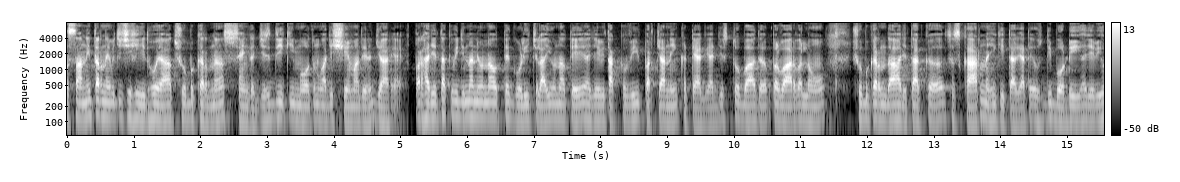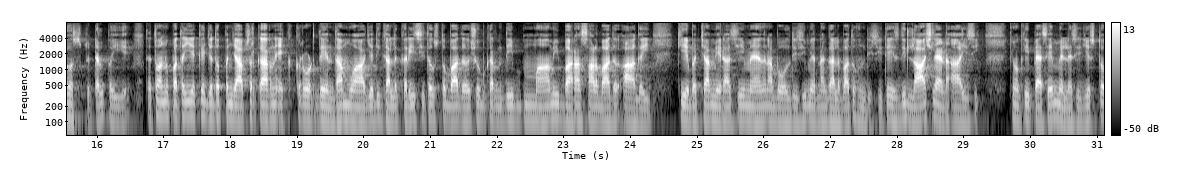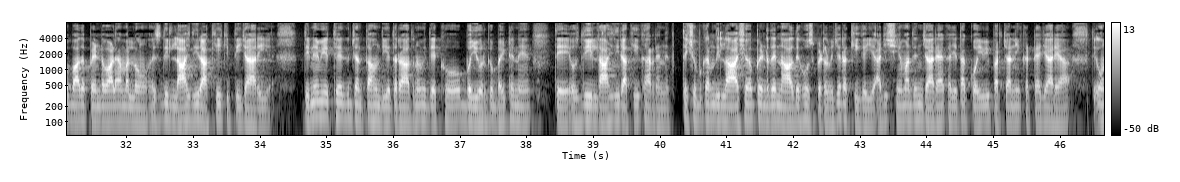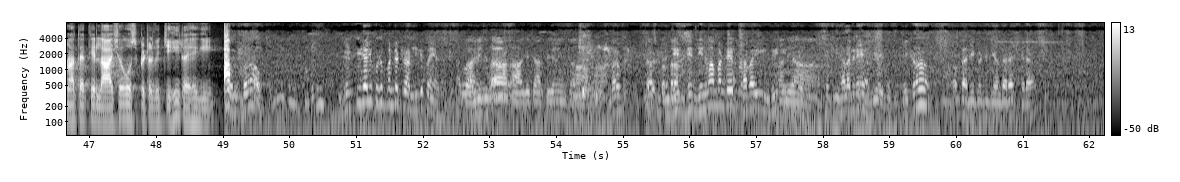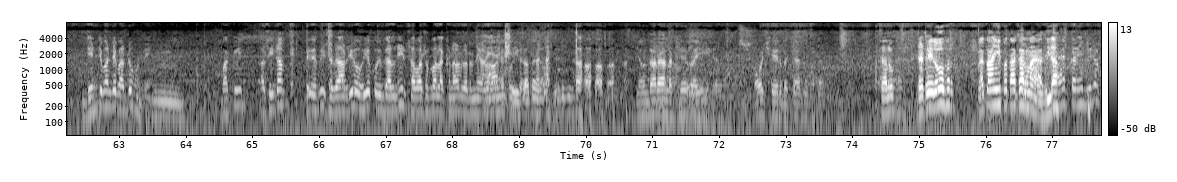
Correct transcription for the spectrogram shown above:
ਕਿਸਾਨੀ ਧਰਨੇ ਵਿੱਚ ਸ਼ਹੀਦ ਹੋਇਆ ਸ਼ੁਭਕਰਨ ਸਿੰਘ, ਜਿਸ ਦੀ ਕੀ ਮੌਤ ਨੂੰ ਅੱਜ 6ਵਾਂ ਦਿਨ ਜਾ ਰਿਹਾ ਹੈ। ਪਰ ਹਜੇ ਤੱਕ ਵੀ ਜਿਨ੍ਹਾਂ ਨੇ ਉਹਨਾਂ ਉੱਤੇ ਗੋਲੀ ਚਲਾਈ, ਉਹਨਾਂ ਉੱਤੇ ਹਜੇ ਵੀ ਤੱਕ ਵੀ ਪਰਚਾ ਨਹੀਂ ਕੱਟਿਆ ਗਿਆ, ਜਿਸ ਤੋਂ ਬਾਅਦ ਪਰਿਵਾਰ ਵੱਲੋਂ ਸ਼ੁਭਕਰਨ ਦਾ ਹਜੇ ਤੱਕ ਸੰਸਕਾਰ ਨਹੀਂ ਕੀਤਾ ਗਿਆ ਤੇ ਉਸ ਦੀ ਬੋਡੀ ਹਜੇ ਵੀ ਹਸਪੀਟਲ ਪਈ ਹੈ। ਤੇ ਤੁਹਾਨੂੰ ਪਤਾ ਹੀ ਹੈ ਕਿ ਜਦੋਂ ਪੰਜਾਬ ਸਰਕਾਰ ਨੇ 1 ਕਰੋੜ ਦੇਣ ਦਾ ਮੁਆਵਜ਼ੇ ਦੀ ਗੱਲ ਕਰੀ ਸੀ, ਤਾਂ ਉਸ ਤੋਂ ਬਾਅਦ ਸ਼ੁਭਕਰਨ ਦੀ ਮਾਂ ਵੀ 12 ਸਾਲ ਬਾਅਦ ਆ ਗਈ ਕਿ ਇਹ ਬੱਚਾ ਮੇਰਾ ਸੀ, ਮੈਂ ਇਹਦੇ ਨਾਲ ਬੋਲਦੀ ਸੀ, ਮੇਰੇ ਨਾਲ ਗੱਲਬਾਤ ਹੁੰਦੀ ਸੀ ਤੇ ਇਸ ਦੀ ਲਾਸ਼ ਲੈਣ ਆਈ ਸੀ। ਕਿਉਂਕਿ ਪੈਸੇ ਮਿਲਨੇ ਸੀ। ਜਿਸ ਤੋਂ ਬਾਅਦ ਪਿੰਡ ਵਾਲਿਆਂ ਵੱਲੋਂ ਇਸ ਦੀ ਲਾਸ਼ ਦੀ ਰਾਖੀ ਕੀਤੀ ਜਾ ਰਹੀ ਹੈ। ਦਿਨੇ ਵੀ ਇੱਥੇ ਜਨਤਾ ਹੁੰਦੀ ਹੈ ਤੇ ਰਾਤ ਨੂੰ ਵੀ ਦੇਖੋ ਬਜ਼ੁਰਗ ਬੈਠੇ ਨੇ ਤੇ ਉਸ ਦੀ ਲਾਸ਼ ਦੀ ਰਾਖੀ ਕਰ ਰਹੇ ਨੇ ਤੇ ਸ਼ੁਭਕਰਨ ਦੀ ਲਾਸ਼ ਪਿੰਡ ਦੇ ਨਾਲ ਦੇ ਹਸਪੀਟਲ ਵਿੱਚ ਰੱਖੀ ਗਈ ਹੈ। ਅੱਜ 6ਵਾਂ ਦਿਨ ਜਾ ਰਿਹਾ ਹੈ। ਅਜੇ ਤੱਕ ਕੋਈ ਵੀ ਪਰਚਾ ਨਹੀਂ ਕੱਟਿਆ ਜਾ ਰਿਹਾ ਤੇ ਉਹਨਾਂ ਤੱਕ ਇਹ ਲਾਸ਼ ਹਸਪੀਟਲ ਵਿੱਚ ਹੀ ਰਹੇਗੀ। ਗਿਣਤੀ ਦਾ ਜੀ ਕੁਝ ਬੰਦੇ ਟਰਾਲੀ 'ਚ ਪਏ ਆ ਟਰਾਲੀ ਚ ਤਾਂ ਆ ਕੇ ਚਾਰ ਕੁ ਜਣੇ ਸੀ ਪਰ 10 15 ਦਿਨਵਾ ਬੰਦੇ ਸਭਾਈ 20 ਹਾਂਜੀ, ਹਾਂ। ਕੀ ਹਾਲ ਆ ਵੀਰੇ? ਠੀਕ ਹੋ ਵੈਰੀ ਗੁੱਡ ਜਿਉਂਦਾ ਰਹਿ ਸ਼ੇਰਾ। ਦਿਨ 'ਚ ਬੰਦੇ ਵਾਧੂ ਹੁੰਦੇ ਹੂੰ। ਬਾਕੀ ਅਸੀਂ ਤਾਂ ਫਿਰ ਵੀ ਸਰਦਾਰ ਜੀ ਹੋਈ ਕੋਈ ਗੱਲ ਨਹੀਂ ਸਵਾ ਸਵਾ ਲੱਖ ਨਾਲ ਲੜਨੇ ਵਾਲੇ ਹਾਂ ਆ ਠੀਕ ਆ ਤਾਂ। ਫਿਰ ਵੀ। ਜਿਉਂਦਾ ਰਹਿ ਲੱਖੇ ਸ਼ੇਰ ਬੱਚਾ ਤੂੰ ਪਤਾ ਚਲੋ ਡਟੇ ਰਹੋ ਫਿਰ। ਮੈਂ ਤਾਂ ਹੀ ਪਤਾ ਕਰਨ ਆਇਆ ਸੀਗਾ। ਮੈਂ ਕਰੀ ਵੀਰ।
